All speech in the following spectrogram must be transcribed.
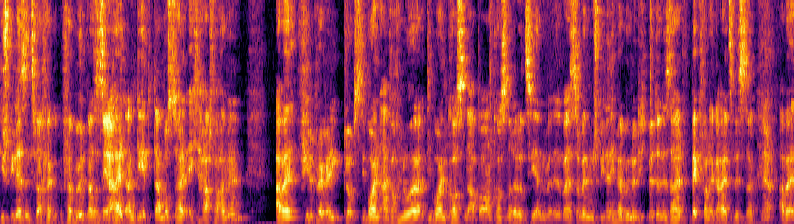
Die Spieler sind zwar ver verwöhnt, was das ja. Gehalt angeht, da musst du halt echt hart verhandeln. Aber viele Premier League Clubs, die wollen einfach nur, die wollen Kosten abbauen, Kosten reduzieren. Weißt du, wenn ein Spieler nicht mehr benötigt wird, dann ist er halt weg von der Gehaltsliste. Ja. Aber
